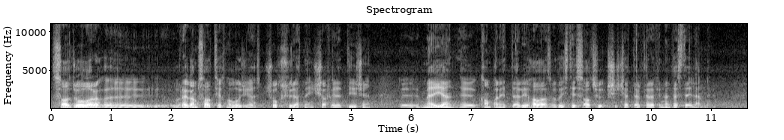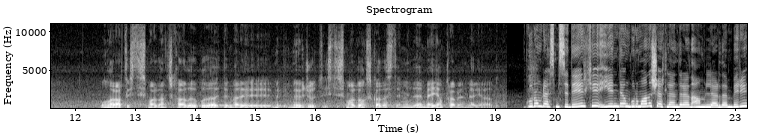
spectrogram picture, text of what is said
Sadəcə olaraq e, rəqəmsal texnologiya çox sürətlə inkişaf etdiyi üçün e, müəyyən e, komponentləri hal-hazırda istehsalçı şirkətlər tərəfindən dəstəklənmir. Onlar artıq istismardan çıxarılıb. Bu da deməli mövcud istismarda olan SCADA sistemində müəyyən problemlər yaradıb. Qurum rəsmisi deyir ki, yenidən qurmanı şərtləndirən amillərdən biri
